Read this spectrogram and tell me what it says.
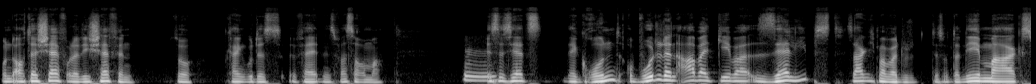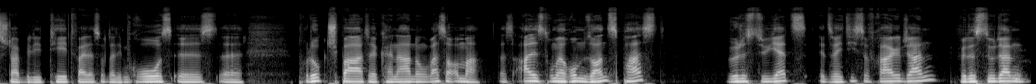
Und auch der Chef oder die Chefin. So, kein gutes Verhältnis, was auch immer. Mhm. Ist es jetzt der Grund, obwohl du deinen Arbeitgeber sehr liebst, sage ich mal, weil du das Unternehmen magst, Stabilität, weil das Unternehmen groß ist, äh, Produktsparte, keine Ahnung, was auch immer, das alles drumherum sonst passt, würdest du jetzt, jetzt wenn ich dich so frage, Jan, würdest du dann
